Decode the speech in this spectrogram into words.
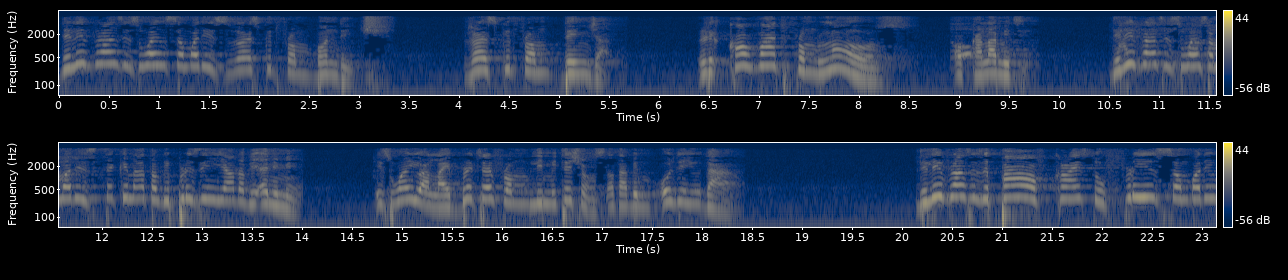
Deliverance is when somebody is rescued from bondage, rescued from danger, recovered from loss or calamity. Deliverance is when somebody is taken out of the prison yard of the enemy is when you are liberated from limitations that have been holding you down. Deliverance is the power of Christ to free somebody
